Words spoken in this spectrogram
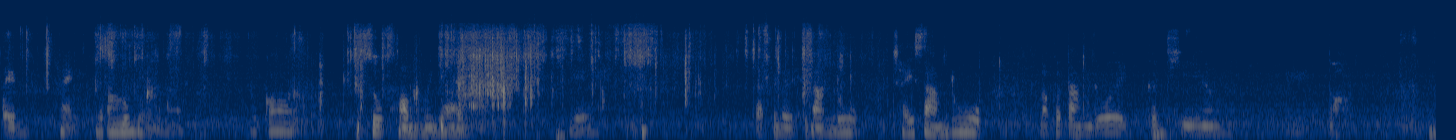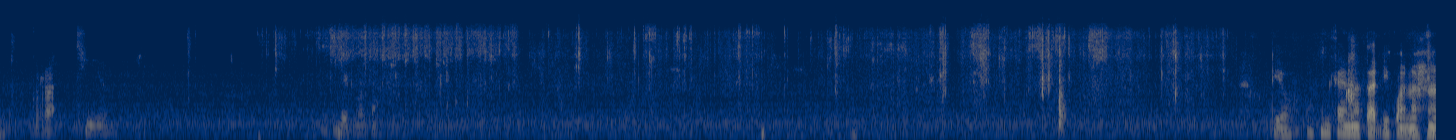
เต็มๆให้ไม่ต้องลูกใหญ่มากแล้วก็ซุปหอมหัวใหญ่ จัดไปเลยสามลูก ใช้สามลูก แล้วก็ตามด้วยกระเทียมต่อกระเทียม เด็กแล้วจ้ะเดี๋ยวเอากรรไกรมาตัดดีกว่านะคะ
